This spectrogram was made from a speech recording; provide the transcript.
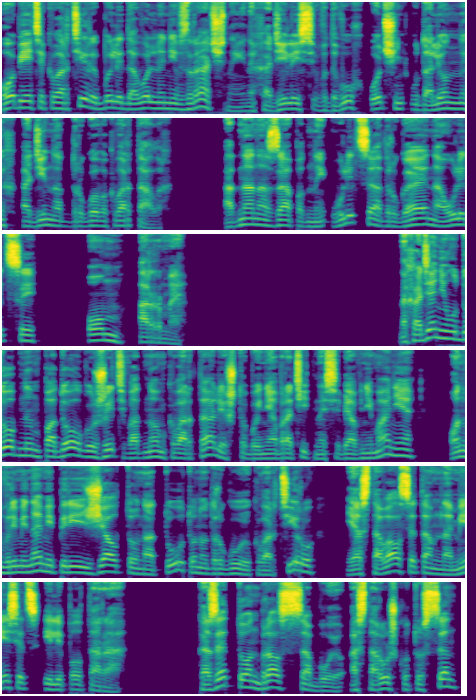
Обе эти квартиры были довольно невзрачные и находились в двух очень удаленных один от другого кварталах. Одна на западной улице, а другая на улице Ом-Арме. Находя неудобным подолгу жить в одном квартале, чтобы не обратить на себя внимания, он временами переезжал то на ту, то на другую квартиру и оставался там на месяц или полтора. Казетту он брал с собою, а старушку Туссен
